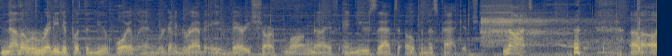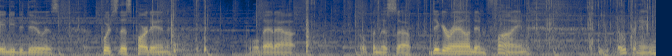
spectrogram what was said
Now that we're ready to put the new oil in, we're gonna grab a very sharp, long knife and use that to open this package. Not! uh, all you need to do is push this part in, pull that out, open this up, dig around and find opening.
